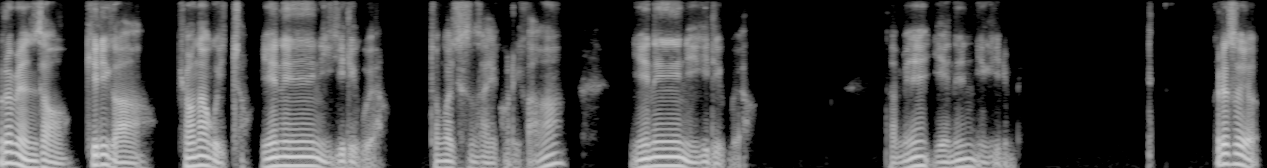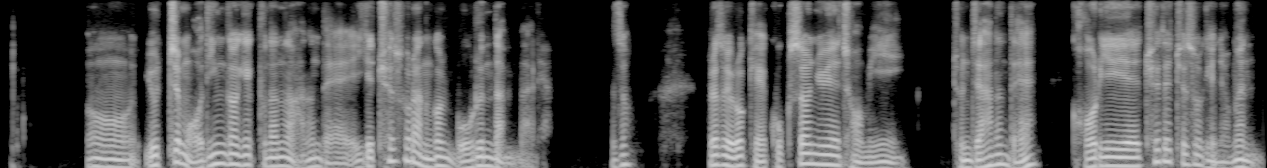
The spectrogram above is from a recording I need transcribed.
그러면서 길이가 변하고 있죠. 얘는 이 길이고요. 점과 직선 사이 거리가 얘는 이 길이고요. 그다음에 얘는 이 길입니다. 그래서 어 요쯤 어딘가겠구나는 아는데 이게 최소라는 걸 모른단 말이야. 그죠? 그래서 이렇게 곡선 위의 점이 존재하는데 거리의 최대 최소 개념은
